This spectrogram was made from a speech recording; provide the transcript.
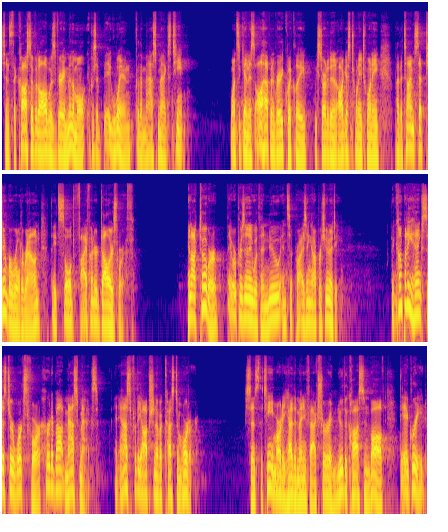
Since the cost of it all was very minimal, it was a big win for the Mask Mags team. Once again, this all happened very quickly. We started in August 2020. By the time September rolled around, they'd sold $500 worth. In October, they were presented with a new and surprising opportunity. The company Hank's sister works for heard about Mask Mags and asked for the option of a custom order. Since the team already had the manufacturer and knew the costs involved, they agreed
